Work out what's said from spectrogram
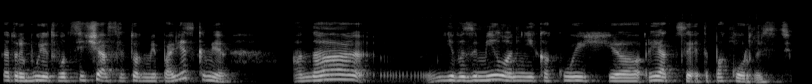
которая будет вот сейчас с электронными повестками, она не возымела никакой э, реакции, это покорность.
